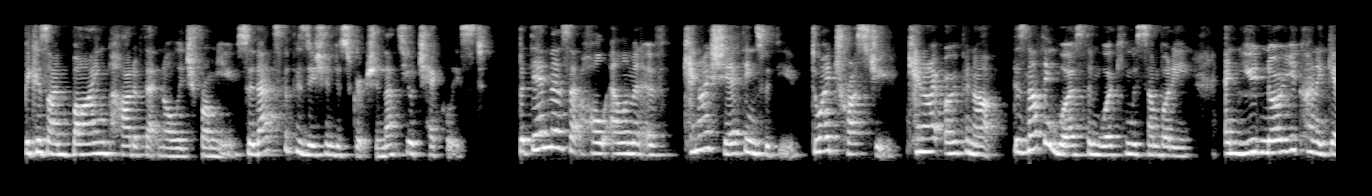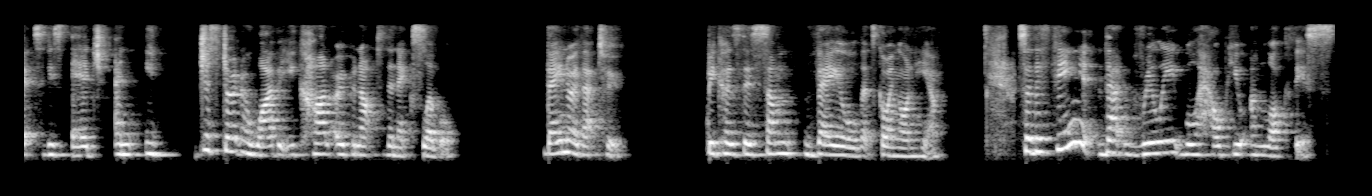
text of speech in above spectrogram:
Because I'm buying part of that knowledge from you. So that's the position description, that's your checklist. But then there's that whole element of can I share things with you? Do I trust you? Can I open up? There's nothing worse than working with somebody and you know you kind of get to this edge and you just don't know why, but you can't open up to the next level. They know that too, because there's some veil that's going on here. So the thing that really will help you unlock this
